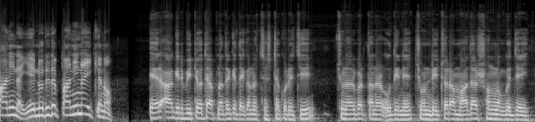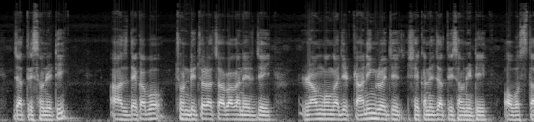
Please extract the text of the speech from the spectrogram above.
পানি নাই। এই নদীতে পানি নাই কেন? এর আগের ভিডিওতে আপনাদেরকে দেখানোর চেষ্টা করেছি চুনারগড় থানার অধীনে চণ্ডীচড়া মাজার সংলগ্ন যেই যাত্রী শ্রেণীটি আজ দেখাবো চণ্ডীচড়া চা বাগানের যেই রামগঙ্গা যে ট্রানিং রয়েছে সেখানে যাত্রী ছাউনিটি অবস্থা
